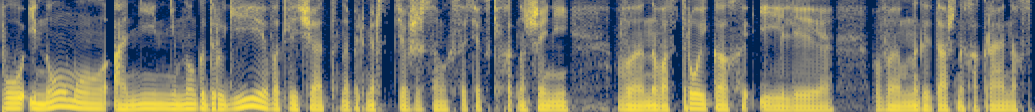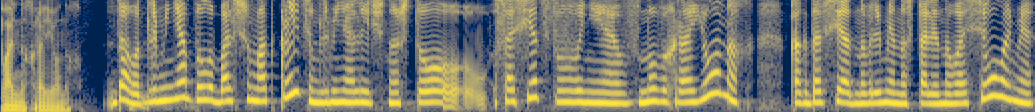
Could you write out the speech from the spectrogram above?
по-иному, они немного другие, в отличие от, например, тех же самых соседских отношений в новостройках или в многоэтажных окраинах, спальных районах? Да, вот для меня было большим открытием, для меня лично, что соседствование в новых районах, когда все одновременно стали новоселами,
